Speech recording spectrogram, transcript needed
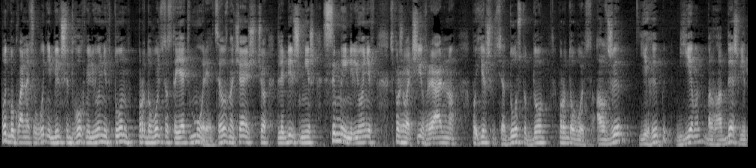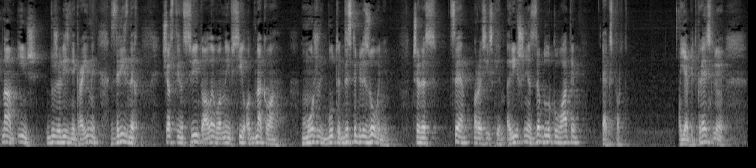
От буквально сьогодні більше двох мільйонів тонн продовольства стоять в морі. Це означає, що для більш ніж 7 мільйонів споживачів реально погіршився доступ до продовольства. Алжир, Єгипет, Ємен, Бангладеш, В'єтнам, інші дуже різні країни з різних частин світу, але вони всі однаково можуть бути дестабілізовані через це російське рішення заблокувати експорт. Я підкреслюю.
